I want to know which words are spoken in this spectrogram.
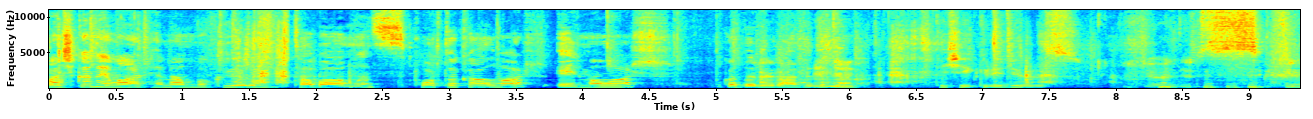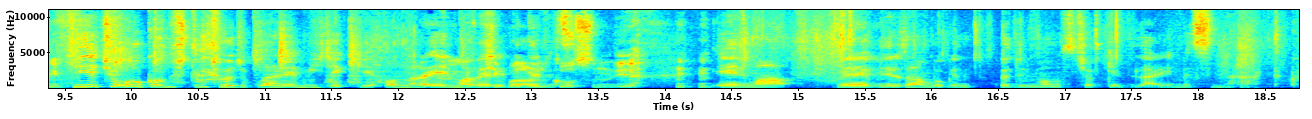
Başka ne var? Hemen bakıyorum. Tabağımız, portakal var, elma var. Bu kadar herhalde değil mi? Teşekkür ediyoruz. Rica ederiz efendim. Niye çoğu konuştum çocuklar yemeyecek ki. Onlara elma Böyle Kibarlık verebiliriz. olsun diye. Elma verebiliriz ama bugün ödülmamız çok yediler yemesinler artık.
